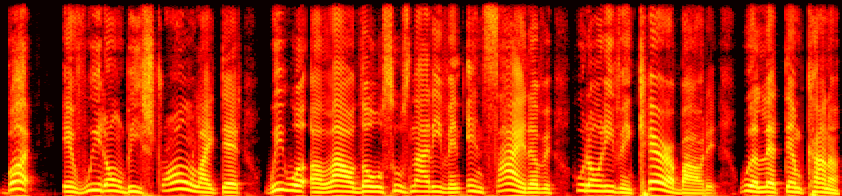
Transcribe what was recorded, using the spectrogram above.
But if we don't be strong like that, we will allow those who's not even inside of it, who don't even care about it, we'll let them kind of,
